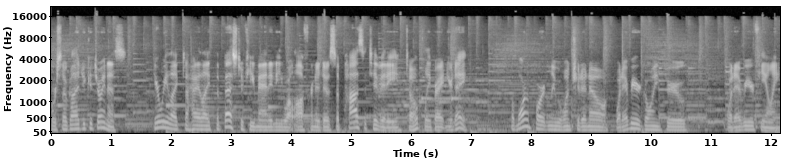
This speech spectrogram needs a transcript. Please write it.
We're so glad you could join us. Here we like to highlight the best of humanity while offering a dose of positivity to hopefully brighten your day. But more importantly, we want you to know whatever you're going through, whatever you're feeling,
